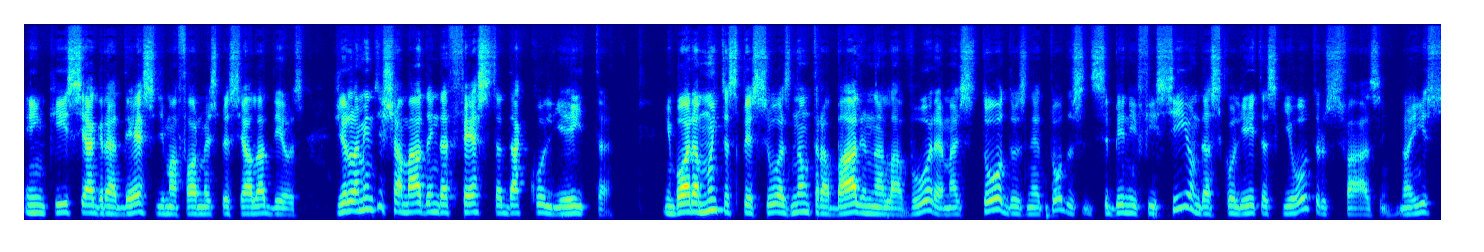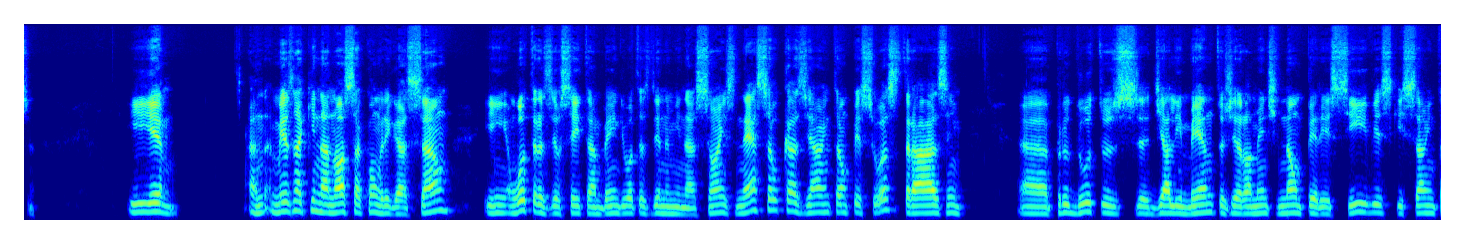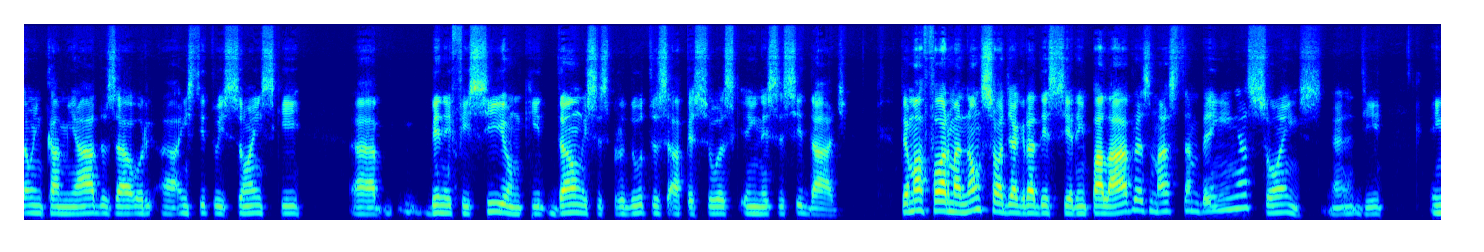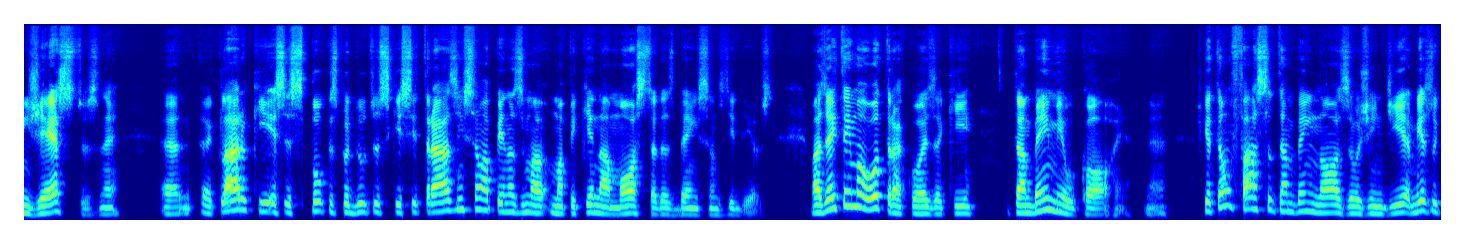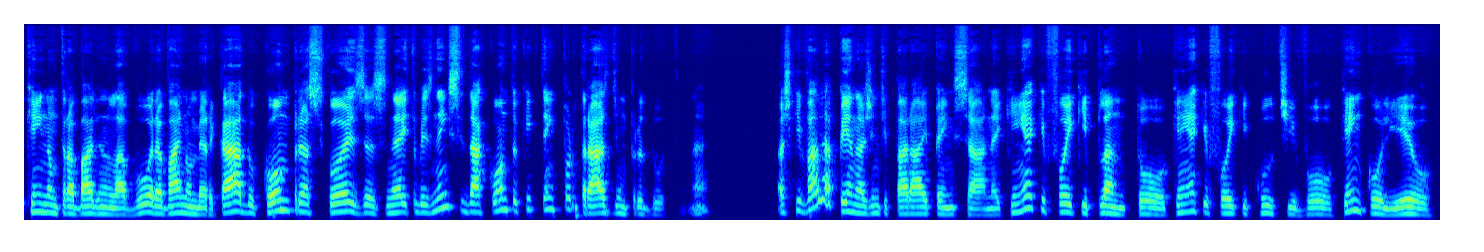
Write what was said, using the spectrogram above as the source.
em que se agradece de uma forma especial a Deus. Geralmente chamado ainda festa da colheita. Embora muitas pessoas não trabalhem na lavoura, mas todos, né, todos se beneficiam das colheitas que outros fazem, não é isso? E mesmo aqui na nossa congregação, e em outras eu sei também de outras denominações, nessa ocasião, então, pessoas trazem uh, produtos de alimentos, geralmente não perecíveis, que são, então, encaminhados a, a instituições que uh, beneficiam, que dão esses produtos a pessoas em necessidade. Tem uma forma não só de agradecer em palavras, mas também em ações, né, de, em gestos, né? É, é, claro que esses poucos produtos que se trazem são apenas uma, uma pequena amostra das bênçãos de Deus. Mas aí tem uma outra coisa que também me ocorre, né? Porque é tão fácil também nós, hoje em dia, mesmo quem não trabalha na lavoura, vai no mercado, compra as coisas, né? E talvez nem se dá conta o que, tem por trás de um produto, né? Acho que vale a pena a gente parar e pensar, né? Quem é que foi que plantou? Quem é que foi que cultivou? Quem colheu?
